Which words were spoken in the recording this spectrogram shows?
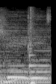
记忆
